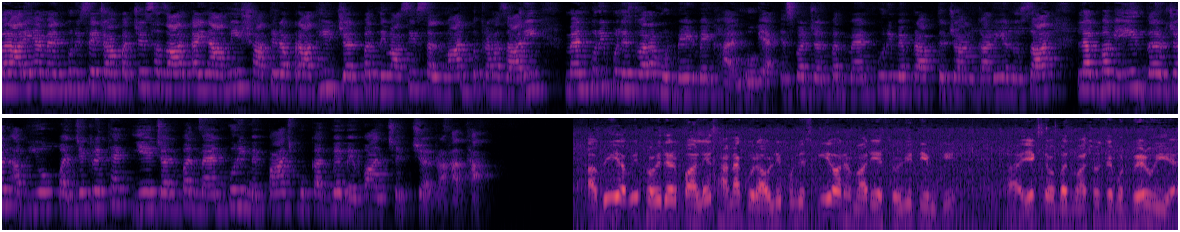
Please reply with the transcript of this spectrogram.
खबर आ रही है मैनपुरी से, जहाँ पच्चीस हज़ार का इनामी शातिर अपराधी जनपद निवासी सलमान पुत्र हजारी मैनपुरी पुलिस द्वारा मुठभेड़ में घायल हो गया। इस पर जनपद मैनपुरी में प्राप्त जानकारी अनुसार लगभग एक दर्जन अभियोग पंजीकृत है। ये जनपद मैनपुरी में पाँच मुकदमे में वांछित चल रहा था। अभी अभी थोड़ी देर पहले थाना कुरावली पुलिस की और हमारी एसओजी टीम की एक बदमाशों से मुठभेड़ हुई है।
